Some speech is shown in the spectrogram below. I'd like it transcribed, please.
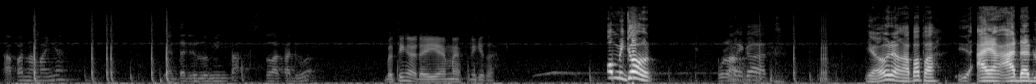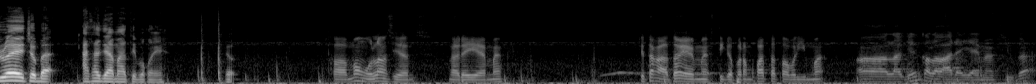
Apa namanya? Yang tadi lu minta setelah K2 Berarti nggak ada IMF nih kita. Oh my god. Oh pulang. my god. Ya udah nggak apa-apa. Ah, yang ada dulu ya coba. Asal jangan mati pokoknya. Kalau mau ngulang sih Hans, nggak ada IMF. Kita nggak tahu IMF 3 per 4 atau 5. Eh, lagian kalau ada IMF juga,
